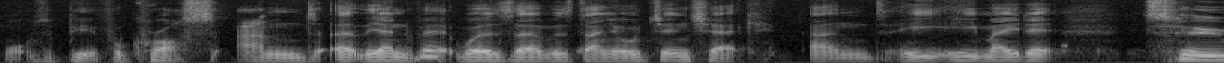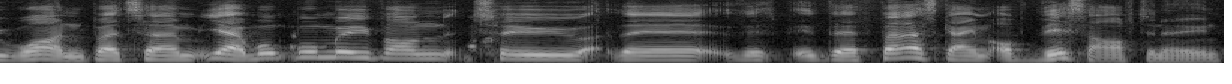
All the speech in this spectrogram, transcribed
What was a beautiful cross, and at the end of it was uh, was Daniel Ginczek, and he, he made it two one. But um, yeah, we'll we'll move on to the, the, the first game of this afternoon,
